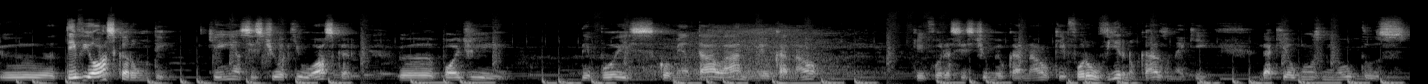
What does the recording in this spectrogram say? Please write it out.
Uh, teve Oscar ontem. Quem assistiu aqui o Oscar uh, pode depois comentar lá no meu canal. Quem for assistir o meu canal, quem for ouvir no caso, né? Que daqui a alguns minutos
